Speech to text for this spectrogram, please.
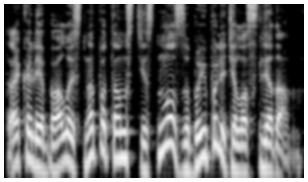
Так колебалась, но потом стиснула зубы и полетела следом.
